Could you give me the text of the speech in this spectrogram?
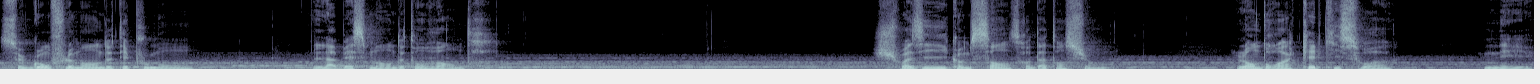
ce gonflement de tes poumons, l'abaissement de ton ventre. Choisis comme centre d'attention l'endroit quel qu'il soit, nez,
